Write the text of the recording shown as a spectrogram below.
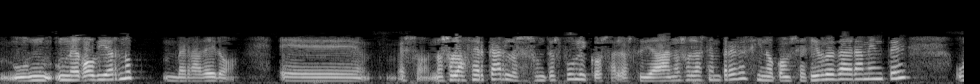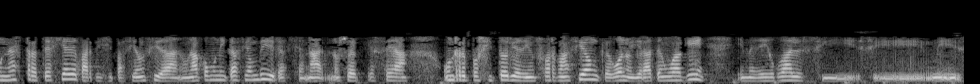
un, un e-gobierno verdadero. Eh, eso, no solo acercar los asuntos públicos a los ciudadanos o las empresas, sino conseguir verdaderamente una estrategia de participación ciudadana, una comunicación bidireccional, no sé que sea un repositorio de información que, bueno, yo la tengo aquí y me da igual si, si mis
